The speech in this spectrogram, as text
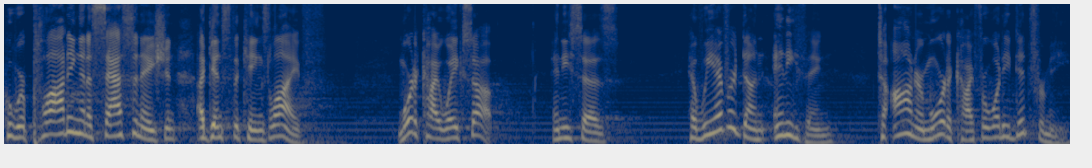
who were plotting an assassination against the king's life. Mordecai wakes up and he says, Have we ever done anything to honor Mordecai for what he did for me?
